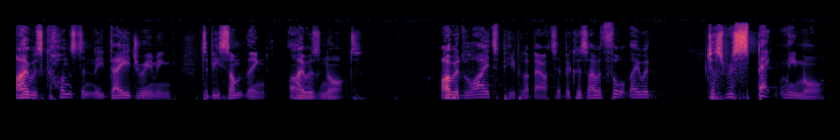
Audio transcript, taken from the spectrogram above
I was constantly daydreaming to be something I was not. I would lie to people about it because I would thought they would just respect me more.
